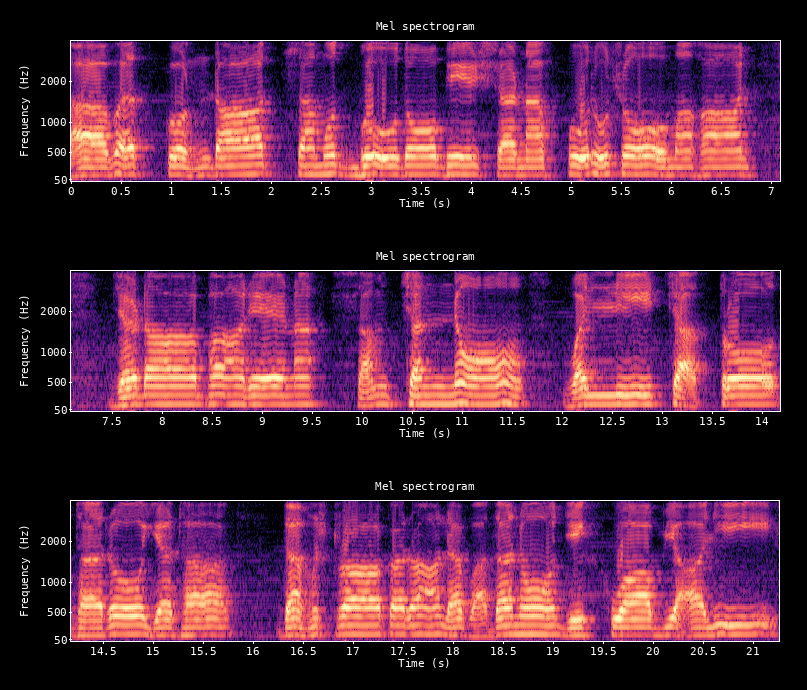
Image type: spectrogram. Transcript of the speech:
तावत् कुण्डात् समुद्भूतो भीषणः पुरुषो महान्। जडाभारेण संच्छन्नो वल्लीचत्रोधरो यथा। दंष्ट्राकरालवदनो जिह्वाव्याली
